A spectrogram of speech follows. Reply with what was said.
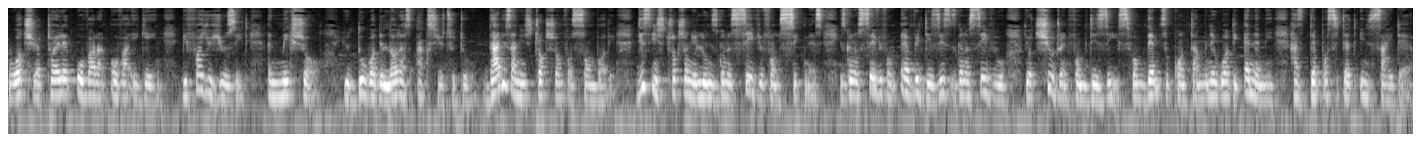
Watch your toilet over and over again before you use it and make sure you do what the Lord has asked you to do. That is an instruction for somebody. This instruction alone is going to save you from sickness. It's going to save you from every disease. It's going to save you, your children from disease, from them to contaminate what the enemy has deposited inside there.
